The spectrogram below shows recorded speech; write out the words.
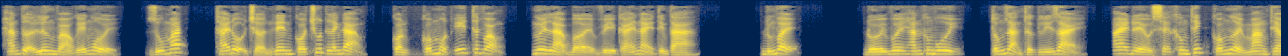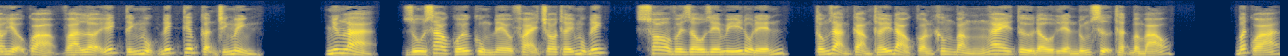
Hắn tựa lưng vào ghế ngồi, rũ mắt, thái độ trở nên có chút lãnh đạm, còn có một ít thất vọng, ngươi là bởi vì cái này tìm ta. Đúng vậy. Đối với hắn không vui, Tống giản thực lý giải, ai đều sẽ không thích có người mang theo hiệu quả và lợi ích tính mục đích tiếp cận chính mình. Nhưng là, dù sao cuối cùng đều phải cho thấy mục đích, so với dấu dếm ý đồ đến, Tống Giản cảm thấy đảo còn không bằng ngay từ đầu liền đúng sự thật bẩm báo. Bất quá,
